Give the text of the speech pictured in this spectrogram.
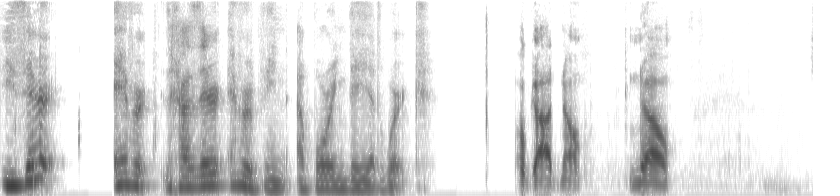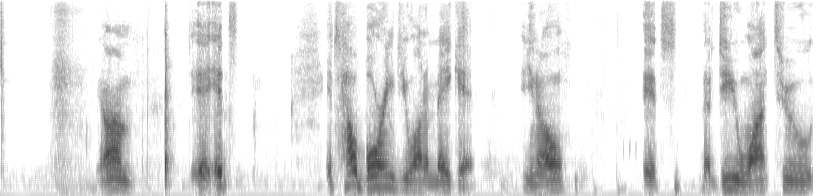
is there ever has there ever been a boring day at work? Oh God, no, no. Um, it, it's it's how boring do you want to make it? You know, it's do you want to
